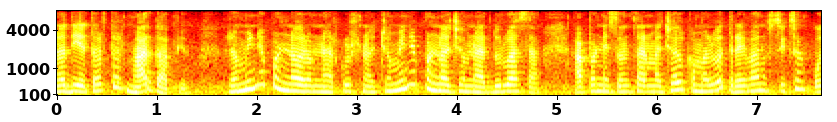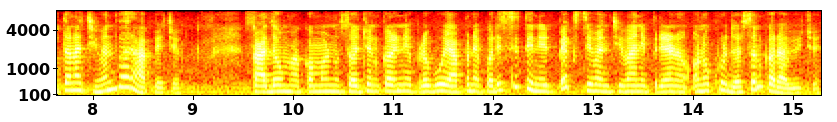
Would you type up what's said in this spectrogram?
નદીએ તરત જ માર્ગ આપ્યો. રમીને પણ ન રમનાર કૃષ્ણ, જમીને પણ ન જમનાર દુર્વાસા આપણને સંસારમાં જલ કમલવત રહેવાનું શિક્ષણ પોતાના જીવન દ્વારા આપે છે. કાદવમાં કમળનું સર્જન કરીને પ્રભુએ આપણને પરિસ્થિતિ નિરપેક્ષ જીવન જીવવાની પ્રેરણા અનુકૂળ દર્શન કરાવ્યું છે.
